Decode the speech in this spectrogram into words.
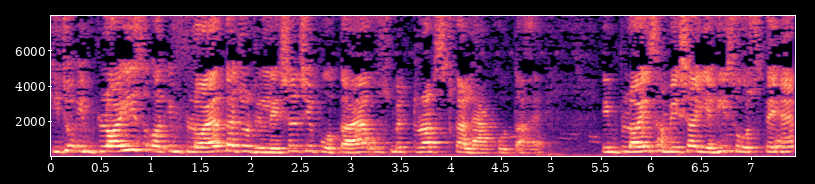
कि जो इम्प्लॉयज और इम्प्लॉयर का जो रिलेशनशिप होता है, उसमें ट्रस्ट का लैक होता है। इम्प्लॉयज हमेशा यही सोचते हैं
